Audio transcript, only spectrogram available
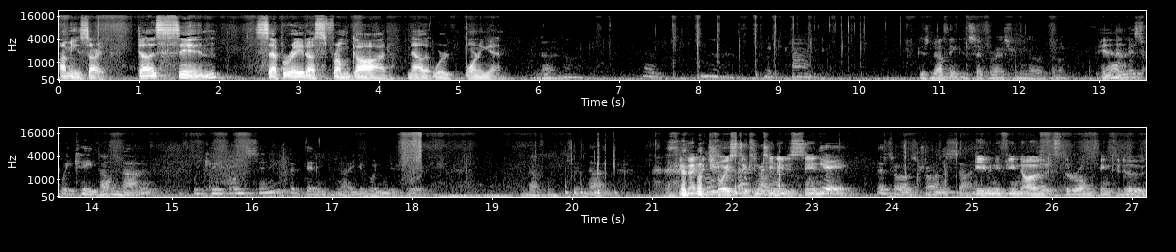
I mean, sorry, does sin separate us from God now that we're born again? No, It can't. because nothing can separate us from the love of God. Yeah. Unless we keep on, no. If we keep on sinning, but then, no, you wouldn't if Nothing. you, no. If you make the choice to That's right. continue to sin, Yeah, that's what I was trying to say. even if you know that it's the wrong thing to do,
